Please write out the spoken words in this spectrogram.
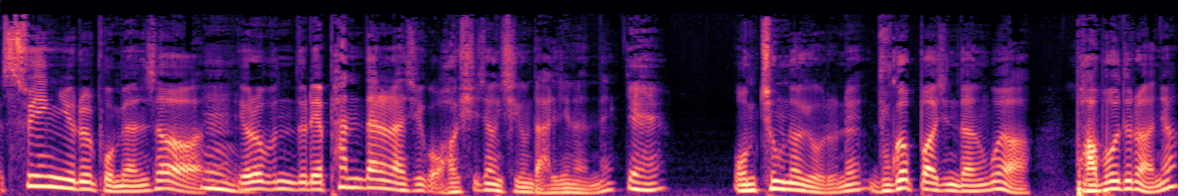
수익률을 보면서 음. 여러분들의 판단을 하시고 어 시장 지금 난리 났네. 예. 엄청나게 오르네. 누가 빠진다는 거야? 바보들 아니야?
